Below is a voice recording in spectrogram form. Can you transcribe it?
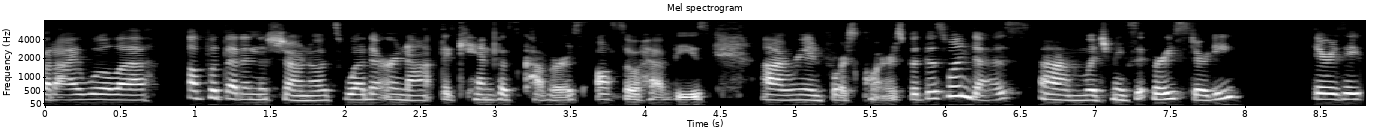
But I will, uh, I'll put that in the show notes whether or not the canvas covers also have these uh, reinforced corners. But this one does, um, which makes it very sturdy. There is a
